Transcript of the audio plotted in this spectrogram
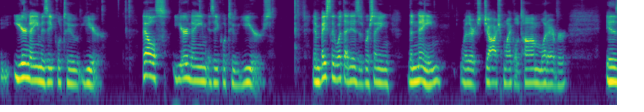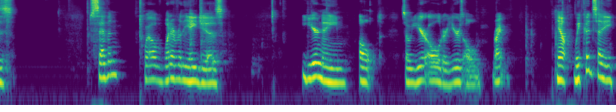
year name is equal to year. Else, year name is equal to years. And basically what that is, is we're saying the name, whether it's Josh, Michael, Tom, whatever, is 7, 12, whatever the age is, year name old. So year old or years old, right? Now, we could say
